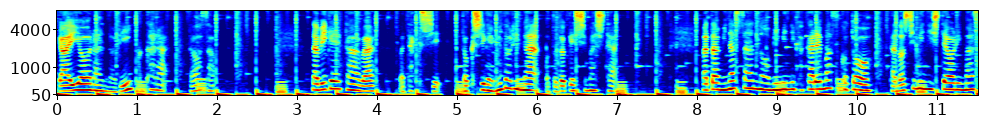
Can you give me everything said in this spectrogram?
概要欄のリンクからどうぞ。ナビゲーターは私、徳重みどりがお届けしました。また皆さんのお耳にかかれますことを楽しみにしております。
